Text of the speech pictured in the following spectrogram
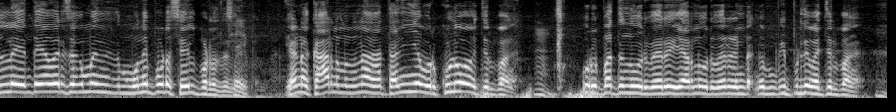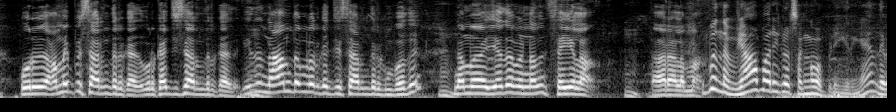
எல்லா எந்த வியாபாரி சங்கமும் இந்த முனைப்போட செயல்படுறது. ஏன்னா காரணம் என்னன்னா தனியாக ஒரு குழுவாக வச்சுருப்பாங்க. ஒரு பத்து நூறு பேர் இரநூறு பேர் ரெண்டு இப்படி தான் வச்சுருப்பாங்க ஒரு அமைப்பு சார்ந்திருக்காது ஒரு கட்சி சார்ந்திருக்காது. இது நாம் தமிழர் கட்சி சார்ந்திருக்கும் போது நம்ம எதை வேணாலும் செய்யலாம். தாராளமாக இப்போ இந்த வியாபாரிகள் சங்கம் அப்படிங்கிறீங்க. இந்த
